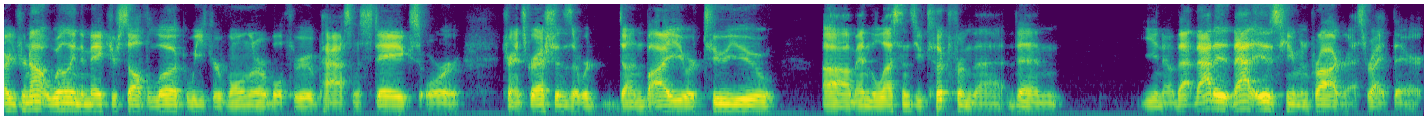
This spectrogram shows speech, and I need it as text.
or if you're not willing to make yourself look weak or vulnerable through past mistakes or transgressions that were done by you or to you, um, and the lessons you took from that, then you know that that is that is human progress right there.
